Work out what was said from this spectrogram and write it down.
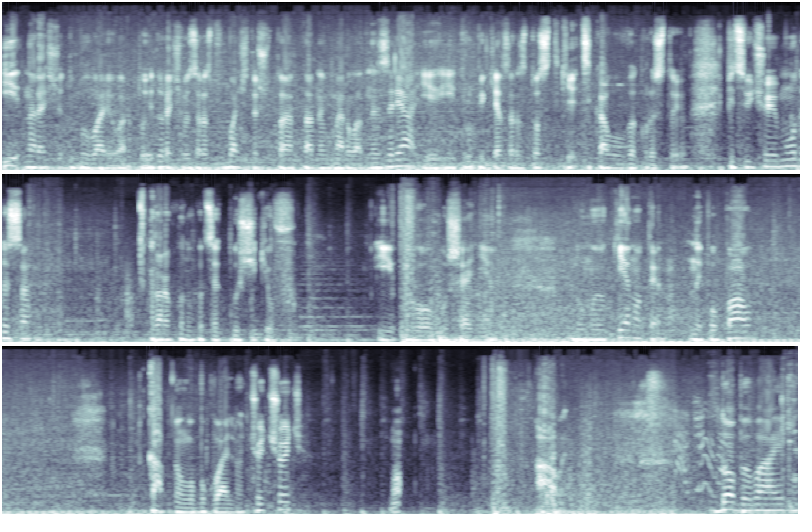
І нарешті добиваю арту. І, до речі, ви зараз побачите, що та арта не вмерла не зря, і, і трупік я зараз досить таки цікаво використаю. Підсвічую Модеса за рахунок оцих кущиків і його оглушення. Думаю, кинути, не попав. Капнуло буквально чуть-чуть. Ну, але добиваємо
